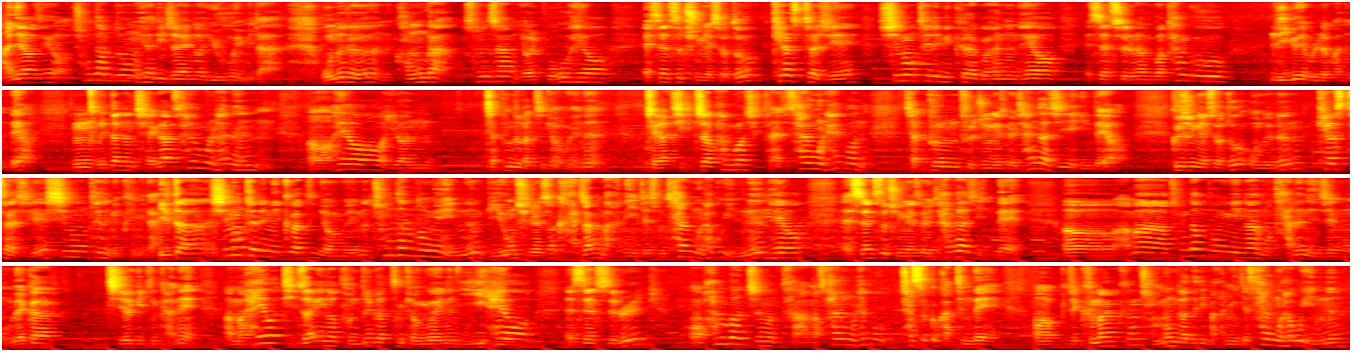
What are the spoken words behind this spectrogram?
안녕하세요. 청담동 헤어 디자이너 유호입니다. 오늘은 건강, 손상, 열 보호 헤어 에센스 중에서도 키라스타지의 시몽 테르미크라고 하는 헤어 에센스를 한번 탐구 리뷰해 보려고 하는데요. 음, 일단은 제가 사용을 하는 어, 헤어 이런 제품들 같은 경우에는 제가 직접 한 번씩 다 사용을 해본 제품들 중에서 한 가지인데요. 그 중에서도 오늘은 캐스타지의 시몬 테르미크입니다. 일단 시몬 테르미크 같은 경우에는 청담동에 있는 미용실에서 가장 많이 이제 좀 사용을 하고 있는 헤어 에센스 중에서 이제 한 가지인데 어, 아마 청담동이나 뭐 다른 이제 뭐 외곽 지역이든 간에 아마 헤어 디자이너 분들 같은 경우에는 이 헤어 에센스를 어, 한 번쯤은 다 아마 사용을 해보셨을 것 같은데 어, 이제 그만큼 전문가들이 많이 이제 사용을 하고 있는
